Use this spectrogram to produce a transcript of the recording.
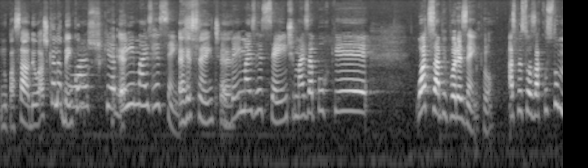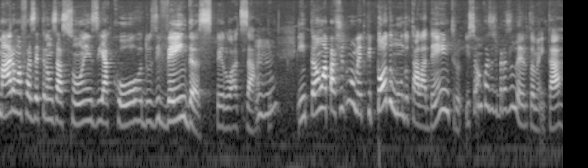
no, passado? Eu acho que ela é bem... Eu com... acho que é, é bem mais recente. É recente, é. É bem mais recente, mas é porque... WhatsApp, por exemplo as pessoas acostumaram a fazer transações e acordos e vendas pelo WhatsApp. Uhum. Então, a partir do momento que todo mundo tá lá dentro, isso é uma coisa de brasileiro também, tá?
